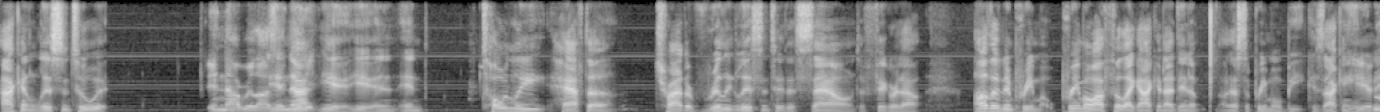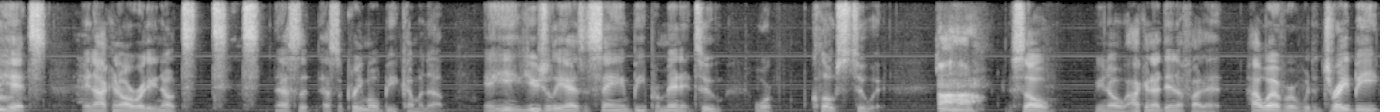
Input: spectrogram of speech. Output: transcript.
I can listen to it And not realize and not yeah yeah and and totally have to try to really listen to the sound to figure it out. Other than Primo, Primo, I feel like I can identify. Oh, that's the Primo beat because I can hear the hits and I can already know tss, tss, tss, that's a that's a Primo beat coming up, and he usually has the same beat per minute too, or close to it. Uh huh. So, you know, I can identify that. However, with the Dre beat,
